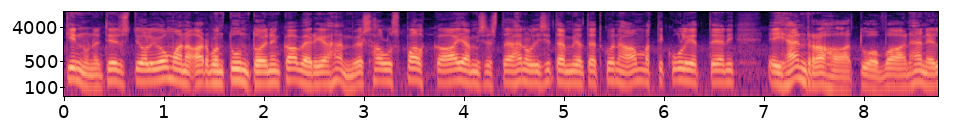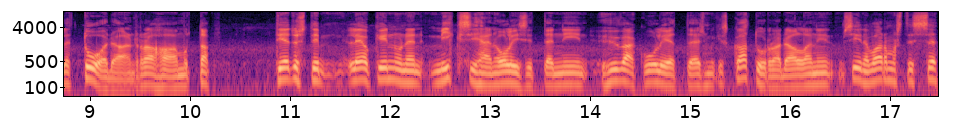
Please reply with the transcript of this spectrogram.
Kinnunen tietysti oli omana arvon tuntoinen kaveri ja hän myös halusi palkkaa ajamisesta ja hän oli sitä mieltä, että kun hän on ammattikuljettaja, niin ei hän rahaa tuo, vaan hänelle tuodaan rahaa. Mutta tietysti Leo Kinnunen, miksi hän oli sitten niin hyvä kuljettaja esimerkiksi katuradalla, niin siinä varmasti se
